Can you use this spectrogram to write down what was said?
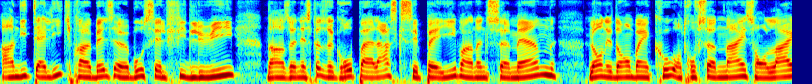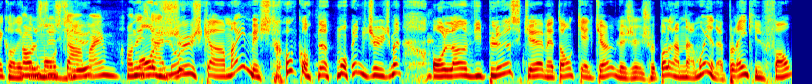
en Italie, qui prend un, bel, un beau selfie de lui dans une espèce de gros palace qui s'est payé pendant une semaine. Là, on est donc ben cool, on trouve ça nice, on like, on est On comme le mon juge quand Dieu. même. On est le jaloux. juge quand même, mais je trouve qu'on a moins de jugement. On l'envie plus que, mettons, quelqu'un, je, je veux pas le ramener à moi, il y en a plein qui le font.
